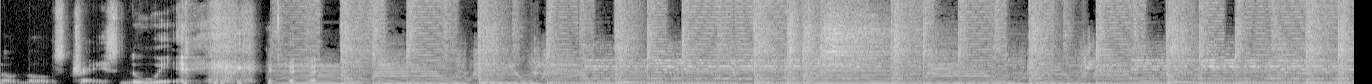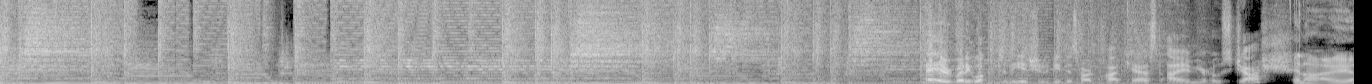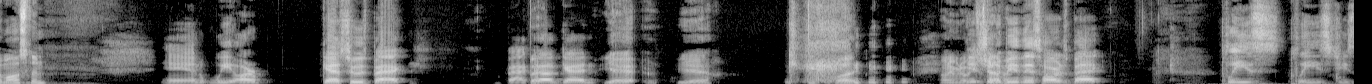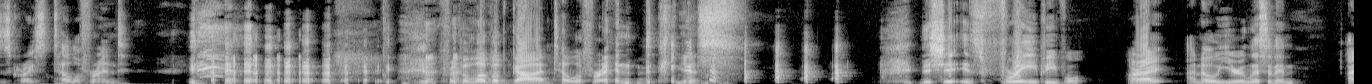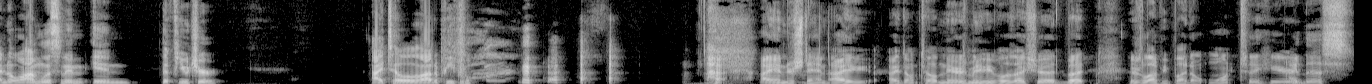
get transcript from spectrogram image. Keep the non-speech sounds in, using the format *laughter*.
uno, dos, tres, do it. Hey everybody, welcome to the It Shouldn't Be This Hard podcast. I am your host Josh, And I am Austin. and we are guess who's back? Back Ba- again. *laughs* Yeah, yeah. What? I don't even know what it shouldn't be this hard's back. Please, please, Jesus Christ, tell a friend. *laughs* For the love of God, tell a friend. *laughs* Yes. this shit is free, people. All right. I know you're listening. I know I'm listening in the future. I tell a lot of people. I understand. I I don't tell near as many people as I should, but there's a lot of people I don't want to hear I- this.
